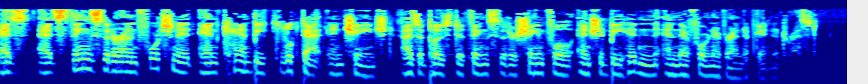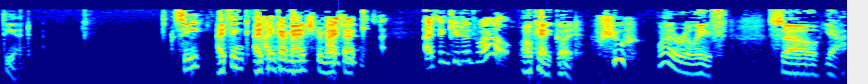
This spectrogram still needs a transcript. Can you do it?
as as things that are unfortunate and can be looked at and changed, as opposed to things that are shameful and should be hidden and therefore never end up getting addressed. The end. See, I think I think I, managed to make I that. think, I think you did well. Okay, good. Phew, what a relief. So yeah,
